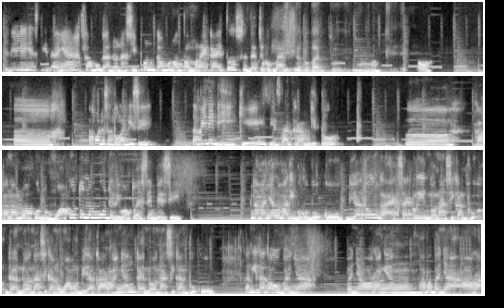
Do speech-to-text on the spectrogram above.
Jadi setidaknya kamu nggak donasi pun kamu nonton mereka itu sudah cukup bantu. Sudah membantu. Hmm, gitu. Eh, aku ada satu lagi sih, tapi ini di IG, di Instagram gitu. Eh, kapan lalu aku nemu? Aku tuh nemu dari waktu SMP sih. Namanya lemari buku-buku. Dia tuh nggak exactly donasikan bu dan donasikan uang, lebih ke arahnya kayak donasikan buku. Kan kita tahu banyak banyak orang yang apa banyak orang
